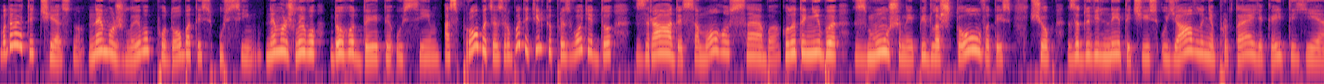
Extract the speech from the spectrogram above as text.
Бо давайте чесно, неможливо подобатись усім, неможливо догодити усім. А спроби це зробити тільки призводять до зради самого себе, коли ти ніби змушений підлаштовуватись, щоб задовільнити чиїсь уявлення про те, який ти є.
